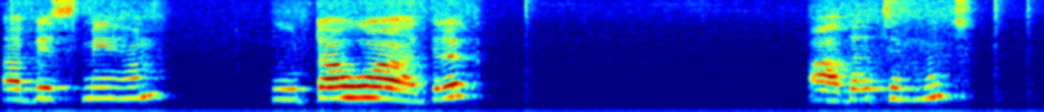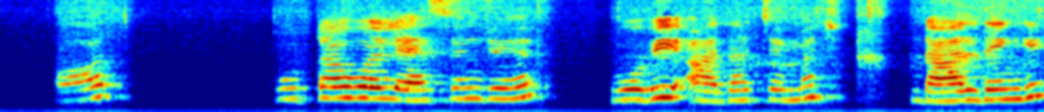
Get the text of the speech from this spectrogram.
अब इसमें हम कूटा हुआ अदरक, आधा चम्मच और कूटा हुआ लहसुन जो है, वो भी आधा चम्मच डाल देंगे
